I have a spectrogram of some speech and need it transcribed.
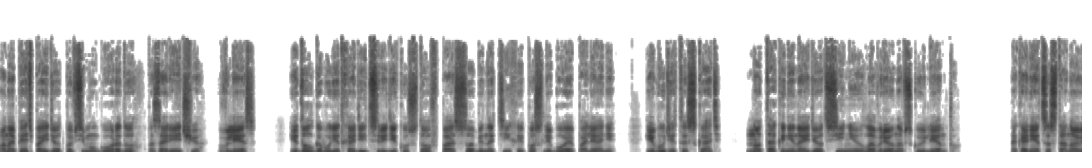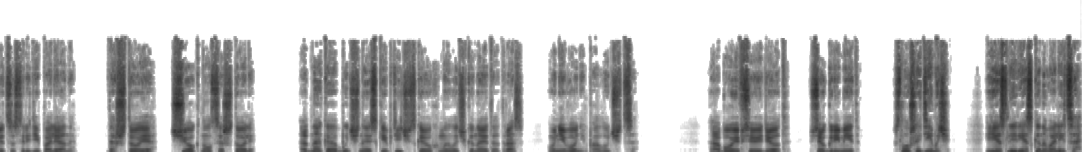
он опять пойдет по всему городу, по заречью, в лес, и долго будет ходить среди кустов по особенно тихой после боя поляне и будет искать, но так и не найдет синюю лавреновскую ленту. Наконец остановится среди поляны. Да что я, чокнулся, что ли? Однако обычная скептическая ухмылочка на этот раз у него не получится. А бой все идет, все гремит. «Слушай, Димыч, если резко навалиться,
